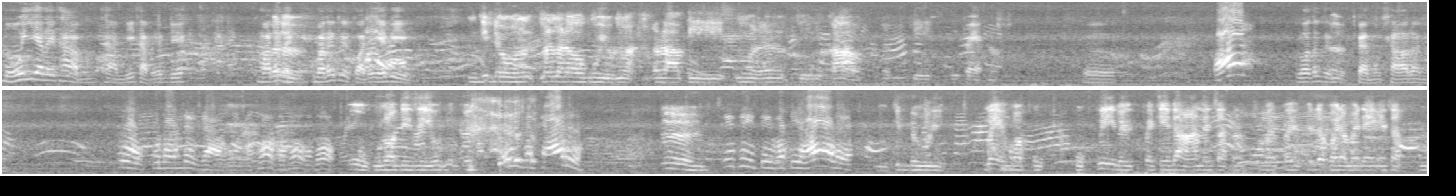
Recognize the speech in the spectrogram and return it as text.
หมูเหี้ยอะไรถามถามดิถามเอฟดิมาตั้งแต่มาตั้งแต่ก่อนจะเอฟอีกมึงคิดดูมันมาเอากูอยู่นู่นอะเราวตีนู่นแล้วตีเก้าตีตีแปดเนาะเอออ๋อ รอตั้งแต่แปดโมงเช้าแล้วเนี่ยโอ้กูนอนดึกอะขอโทษขอโทษขอโทษโอ้กูนอนตีสี่มึงเอ้ยมันช้าเลยเออตีสี่ตื่นมาตีห้าเลยมึงคิดดูดิไม่มาปลุกปลุกพี่ไปไปเกณฑ์ทหารไอ้สัตว์นะไปไปไปเลือกไปทำไมแดงไอ้สัตว์กู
